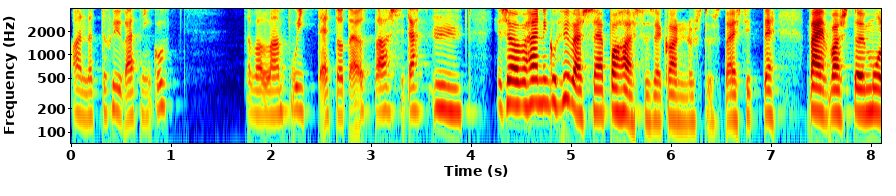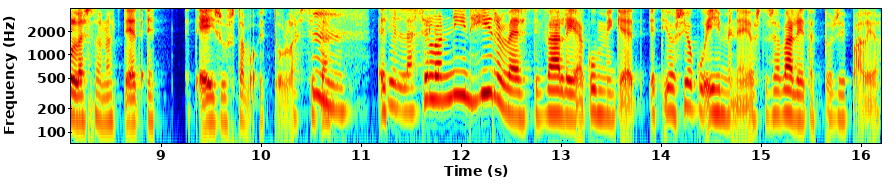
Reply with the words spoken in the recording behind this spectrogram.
annettu hyvät niinku, tavallaan puitteet toteuttaa sitä. Mm. Ja se on vähän niin kuin hyvässä ja pahassa se kannustus. Tai sitten päinvastoin mulle sanottiin, että et, et ei susta voi tulla sitä. Mm, Et kyllä. Sillä on niin hirveästi väliä kumminkin, että et jos joku ihminen, josta sä välität tosi paljon,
